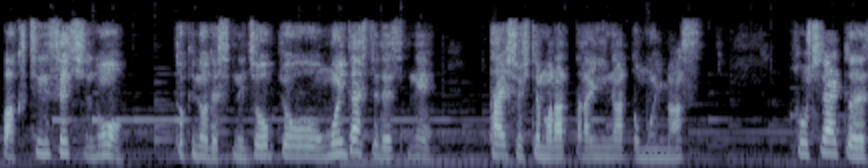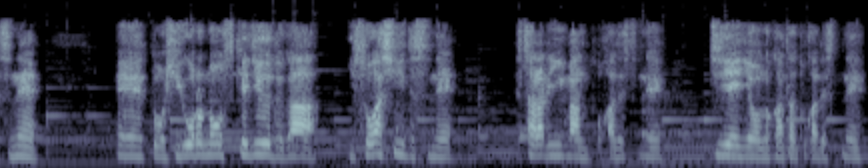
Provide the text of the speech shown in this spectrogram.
ワクチン接種の時のですね、状況を思い出してですね、対処してもらったらいいなと思います。そうしないとですね、えっ、ー、と、日頃のスケジュールが忙しいですね、サラリーマンとかですね、自営業の方とかですね、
